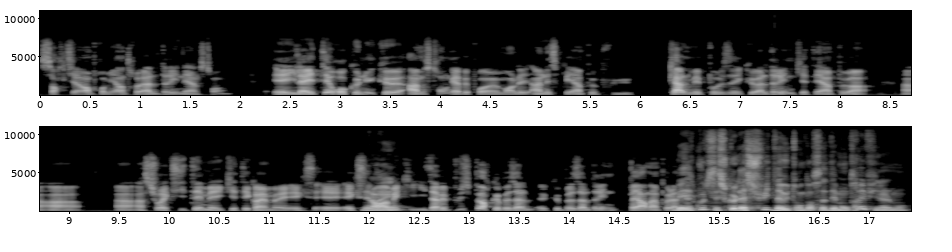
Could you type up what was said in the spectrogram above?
sortirait en premier entre Aldrin et Armstrong et il a été reconnu que Armstrong avait probablement les- un esprit un peu plus calme et posé que Aldrin qui était un peu un surexcité mais qui était quand même ex- excellent Ouais. hein, mais ils avaient plus peur que Buzz, Al- que Buzz Aldrin perde un peu la Mais tête écoute, c'est ce que la suite a eu tendance à démontrer finalement.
